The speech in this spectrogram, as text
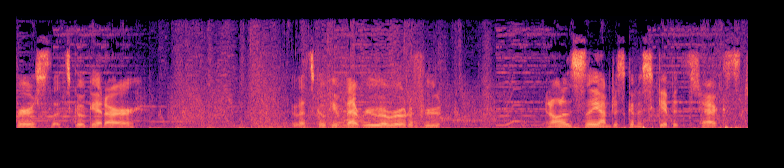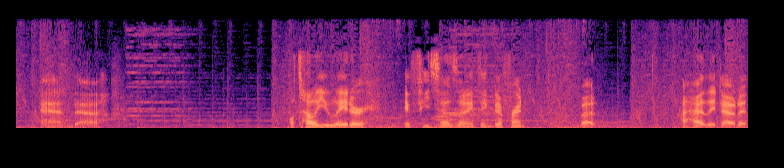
First let's go get our... Let's go give that Rua Rota fruit. And honestly, I'm just gonna skip its text, and uh, I'll tell you later if he says anything different, but I highly doubt it.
